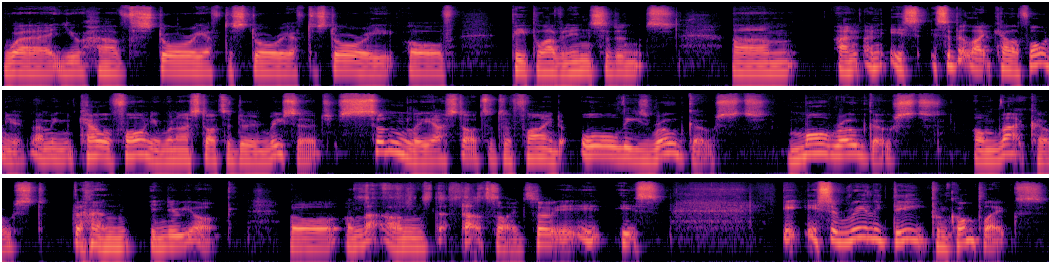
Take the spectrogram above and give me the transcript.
where you have story after story after story of people having incidents. Um, and, and it's, it's a bit like California. I mean, California, when I started doing research, suddenly I started to find all these road ghosts, more road ghosts on that coast than in New York or on that, on that side. So it, it's, it's a really deep and complex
